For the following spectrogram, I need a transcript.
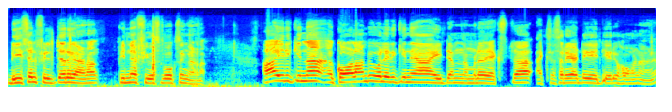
ഡീസൽ ഫിൽറ്റർ കാണാം പിന്നെ ഫ്യൂസ് ബോക്സും കാണാം. ആ ഇരിക്കുന്ന കോളാമ്പി പോലെ ഇരിക്കുന്ന ആ ഐറ്റം നമ്മൾ എക്സ്ട്രാ അക്സസറി ആയിട്ട് കയറ്റിയ ഒരു ഹോണാണ്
